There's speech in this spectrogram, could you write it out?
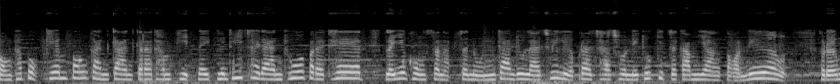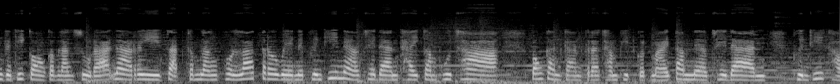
กองทัพบกเข้มป้องกันการกระทำผิดในพื้นที่ชายแดนทั่วประเทศ และยังคงสนับสนุนการดูแลช่วยเหลือประชาชนในทุกกิจกรรมอย่างต่อเนื่อง เริ่มกันที่กองกำลังสุรนารีจัดกำลังพลลาดตระเวนในพื้นที่แนวชายแดนไทยกัมพูชา ป้องกันการกระทำผิดกฎหมายตามแนวชายแดน พื้นที่เขา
